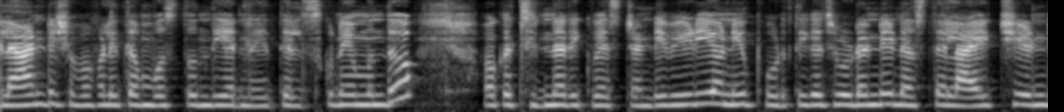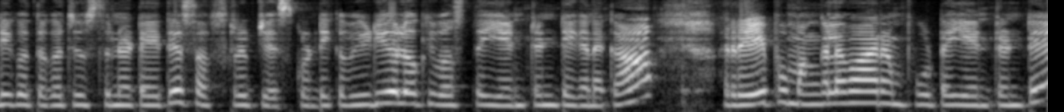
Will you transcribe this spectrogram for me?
ఎలాంటి శుభ ఫలితం వస్తుంది అనేది తెలుసుకునే ముందు ఒక చిన్న రిక్వెస్ట్ అండి. వీడియోని పూర్తిగా చూడండి నస్తే లైక్ చేయండి. కొత్తగా చూస్తున్నట్టయితే సబ్స్క్రైబ్ చేసుకోండి. ఇక వీడియోలోకి వస్తే ఏంటంటే కనుక రేపు మంగళవారం పూట ఏంటంటే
